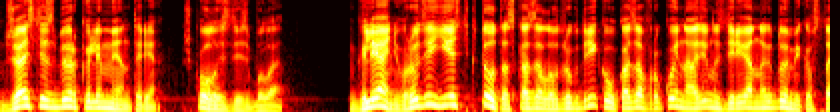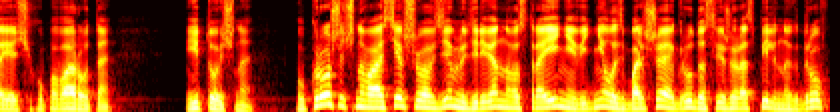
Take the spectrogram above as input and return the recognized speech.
«Джастисберг Элементари». Школа здесь была. «Глянь, вроде есть кто-то», — сказала вдруг Дрика, указав рукой на один из деревянных домиков, стоящих у поворота. И точно. у крошечного осевшего в землю деревянного строения виднелась большая груда свежераспиленных дров,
